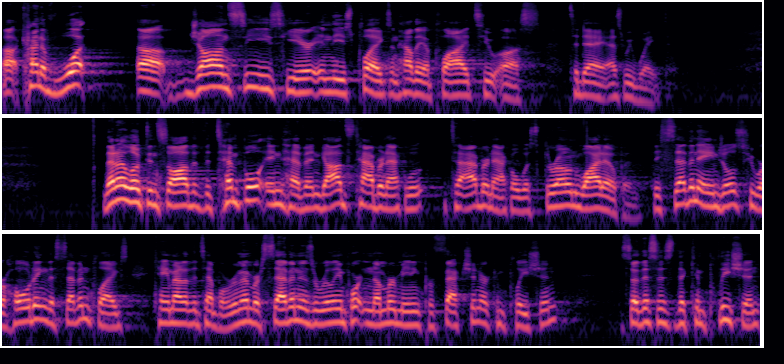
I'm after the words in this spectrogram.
uh, kind of what uh, John sees here in these plagues and how they apply to us today as we wait. Then I looked and saw that the temple in heaven, God's tabernacle, tabernacle, was thrown wide open. The seven angels who were holding the seven plagues came out of the temple. Remember, seven is a really important number, meaning perfection or completion. So this is the completion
